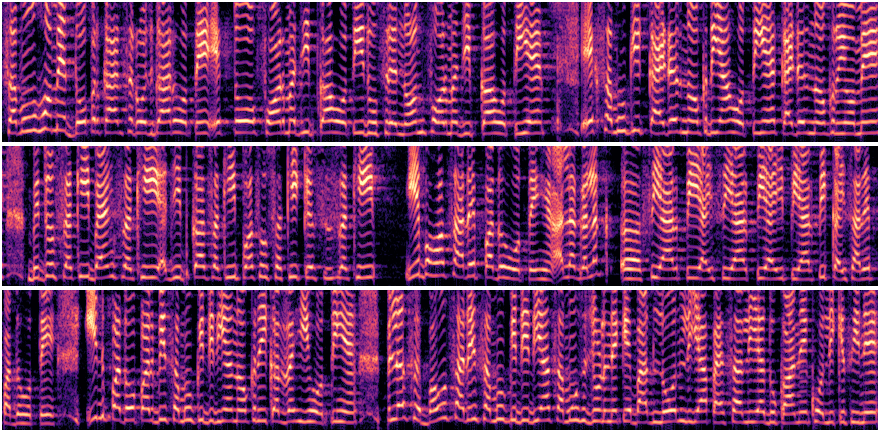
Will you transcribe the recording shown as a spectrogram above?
समूहों में दो प्रकार से रोज़गार होते हैं। एक तो फॉर्म अजीविका होती है दूसरे नॉन फॉर्म अजीविका होती है। एक समूह की कैडर नौकरियाँ होती हैं। कैडर नौकरियों में विद्युत सखी, बैंक सखी अजीविका सखी, पशु सखी, कृषि सखी ये बहुत सारे पद होते हैं। अलग अलग C R P I C R P I P R P कई सारे पद होते हैं। इन पदों पर भी समूह की दीदियाँ नौकरी कर रही होती हैं। प्लस बहुत सारी समूह की दीदियाँ समूह से जुड़ने के बाद लोन लिया, पैसा लिया, दुकानें खोली, किसी ने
